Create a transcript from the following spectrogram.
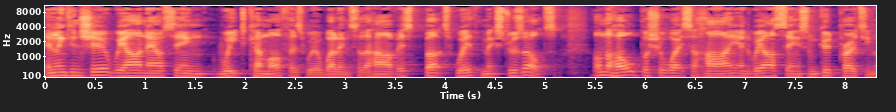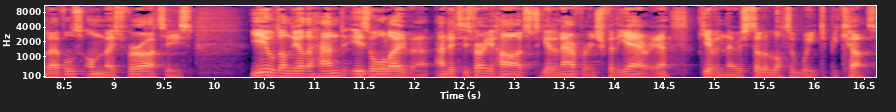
In Lincolnshire, we are now seeing wheat come off as we're well into the harvest, but with mixed results. On the whole, bushel weights are high and we are seeing some good protein levels on most varieties. Yield, on the other hand, is all over, and it is very hard to get an average for the area, given there is still a lot of wheat to be cut.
